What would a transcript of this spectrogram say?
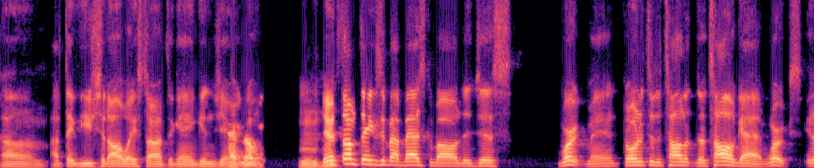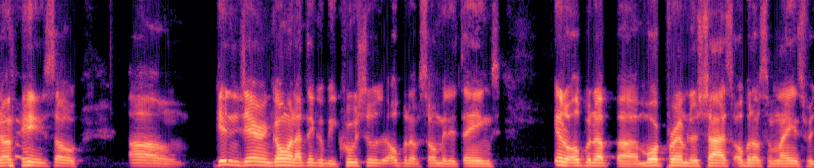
Um, I think you should always start the game getting Jaren. There's some things about basketball that just work, man. Throwing it to the tall the tall guy works. You know what I mean? So um getting Jaren going, I think would be crucial to open up so many things. It'll open up uh, more perimeter shots, open up some lanes for,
